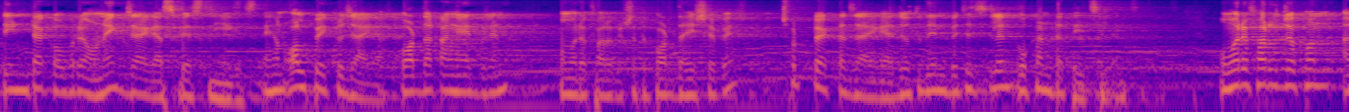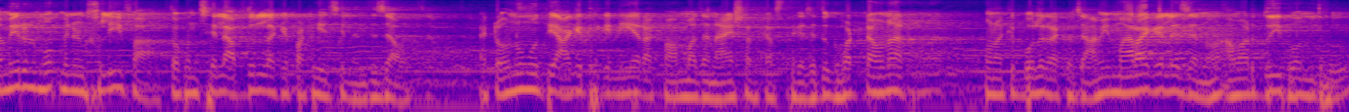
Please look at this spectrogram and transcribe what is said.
তিনটা কবরে অনেক জায়গা স্পেস নিয়ে গেছে। এখন অল্প একটু জায়গা। পর্দা টাঙাই দিলেন ওমরে ফারুকের সাথে পর্দা হিসেবে। ছোট্ট একটা জায়গায় যতদিন বেঁচে ছিলেন, ওখানটাতেই ছিলেন। ওমরে ফারুক যখন আমিরুল মুমিনুন খলিফা, তখন ছেলে আবদুল্লাহকে পাঠিয়েছিলেন যে যাও। একটা অনুমতি আগে থেকে নিয়ে রাখো আম্মাজান আয়েশার কাছ থেকে। যেহেতু ঘরটা ওনার, ওনাকে বলে রাখো যে আমি মারা গেলে যেন আমার দুই বন্ধু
